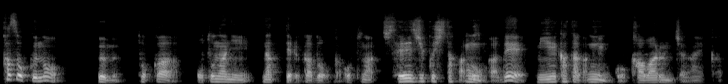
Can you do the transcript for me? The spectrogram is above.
家族の有無とか大人になってるかどうか、大人、成熟したかどうかで見え方が結構変わるんじゃないか。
